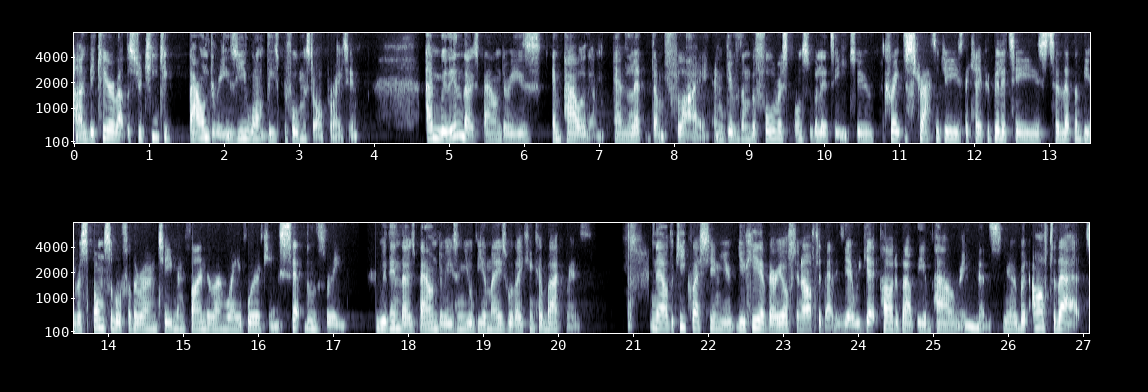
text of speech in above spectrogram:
And be clear about the strategic boundaries you want these performers to operate in. And within those boundaries, empower them and let them fly and give them the full responsibility to create the strategies, the capabilities, to let them be responsible for their own team and find their own way of working. Set them free within those boundaries, and you'll be amazed what they can come back with. Now, the key question you, you hear very often after that is, yeah, we get part about the empowering. That's, you know, but after that,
